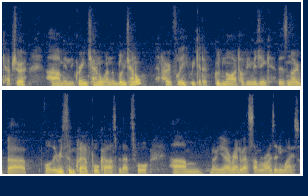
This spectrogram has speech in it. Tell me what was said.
capture um, in the green channel and the blue channel, and hopefully we get a good night of imaging. There's no, uh, well, there is some cloud forecast, but that's for um, yeah, around about sunrise anyway. So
